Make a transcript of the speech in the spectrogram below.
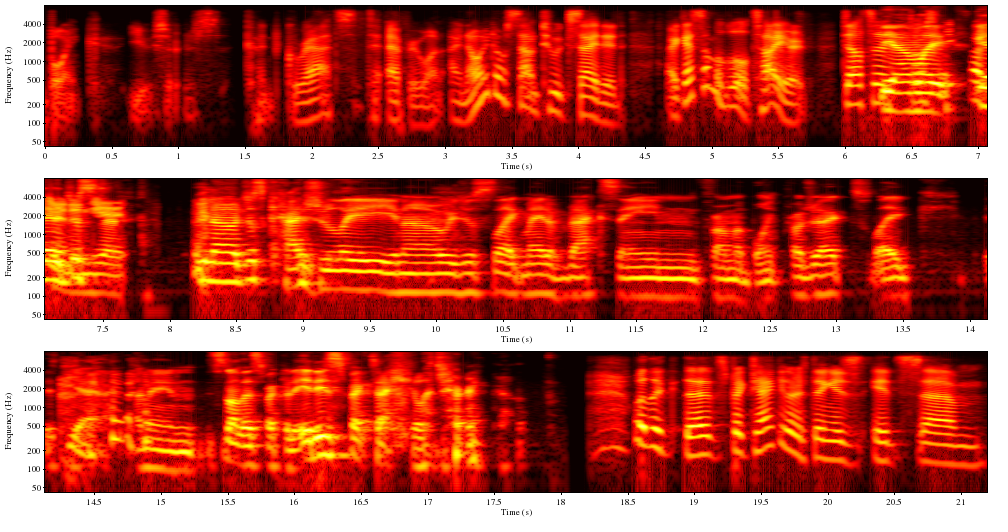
BOINC users. Congrats to everyone. I know I don't sound too excited. I guess I'm a little tired. Delta, Yeah, I'm like, yeah, just- here. You know, just casually, you know, we just like made a vaccine from a BOINC project. Like, it, yeah, I mean, it's not that spectacular. It is spectacular, Jerry. Well, the, the spectacular thing is it's um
